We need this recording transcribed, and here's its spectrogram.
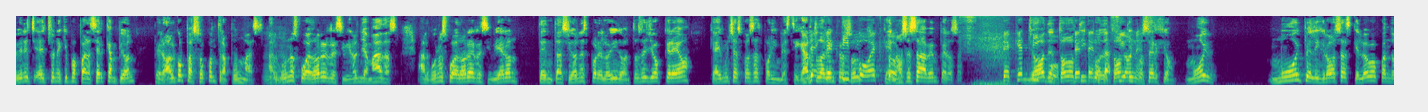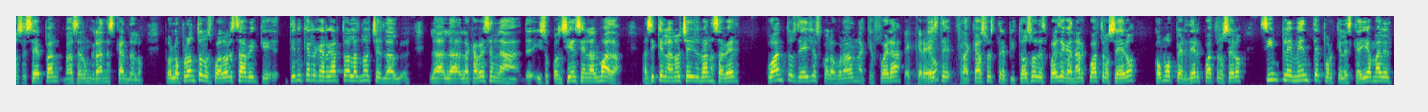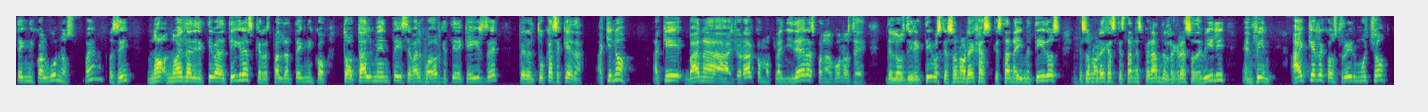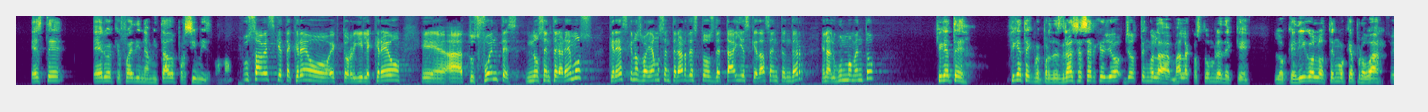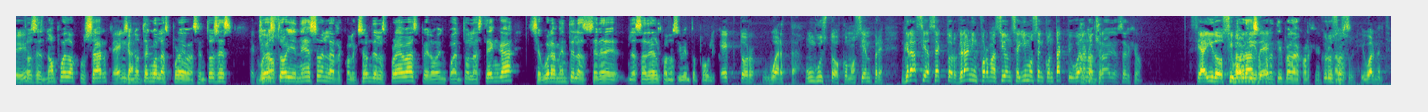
habían hecho un equipo para ser campeón, pero algo pasó contra Pumas. Algunos jugadores recibieron llamadas, algunos jugadores recibieron tentaciones por el oído. Entonces yo creo que hay muchas cosas por investigar todavía en Cruz que no se saben, pero ¿De qué tipo? Yo de todo tipo, de todo tipo, Sergio, muy muy peligrosas que luego cuando se sepan va a ser un gran escándalo. Por lo pronto los jugadores saben que tienen que recargar todas las noches la, la, la, cabeza en la, y su conciencia en la almohada. Así que en la noche ellos van a saber cuántos de ellos colaboraron a que fuera este fracaso estrepitoso después de ganar 4-0 cómo perder 4-0 simplemente porque les caía mal el técnico a algunos. Bueno, pues sí, no, no es la directiva de Tigres que respalda al técnico totalmente y se va el jugador que tiene que irse, pero el Tuca se queda. Aquí no. Aquí van a, llorar como plañideras con algunos de, de, los directivos que son orejas que están ahí metidos, que son orejas que están esperando el regreso de Billy. En fin, hay que reconstruir mucho este héroe que fue dinamitado por sí mismo, ¿no? Tú sabes que te creo, Héctor, y le creo eh, a tus fuentes. ¿Nos enteraremos? ¿Crees que nos vayamos a enterar de estos detalles que das a entender en algún momento? Fíjate, fíjate que por desgracia, Sergio, yo, yo tengo la mala costumbre de que lo que digo lo tengo que probar. Entonces no puedo acusar si no tengo las pruebas. Entonces yo estoy en eso, en la recolección de las pruebas, pero en cuanto las tenga, seguramente las, haré, las haré al conocimiento público. Héctor Huerta, un gusto como siempre. Gracias Héctor, gran información. Seguimos en contacto y buena al contrario, Sergio. Se ha ido Un abrazo para ti, para Jorge. Cruz Azul, igualmente.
